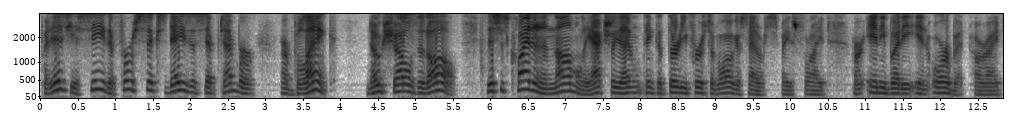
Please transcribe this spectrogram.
But as you see, the first six days of September are blank, no shuttles at all. This is quite an anomaly. Actually, I don't think the 31st of August had a space flight or anybody in orbit. All right.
